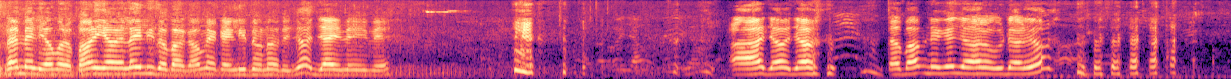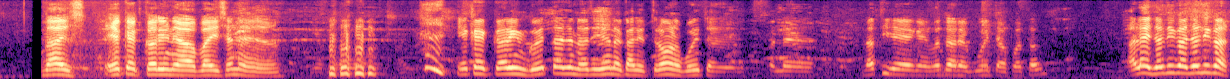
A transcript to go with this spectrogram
ફેમિલી અમારે પાણી હવે લઈ લીધો બાકી અમે કઈ લીધું નથી. જો, જાય બે બે. હા, જાઓ જાઓ. તાર બાપ ને કેજો હારો ઉડાડ્યો ભાઈ એક એક કરીને આ ભાઈ છે ને એક એક કરીને ગોઈતા છે ને હજી છે ને ખાલી ત્રણ ગોઈતા છે એટલે નથી એ કઈ વધારે ગોઈતા પતંગ હાલે જલ્દી કર જલ્દી કર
